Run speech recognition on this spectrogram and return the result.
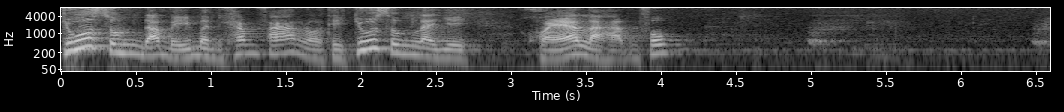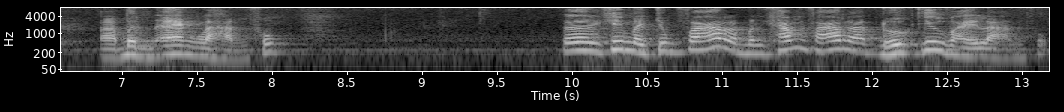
Chúa Xuân đã bị mình khám phá rồi Thì Chúa Xuân là gì? Khỏe là hạnh phúc. À, Bình an là hạnh phúc. Ờ, khi mà chúng phá ra, Mình khám phá ra được như vậy là hạnh phúc.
